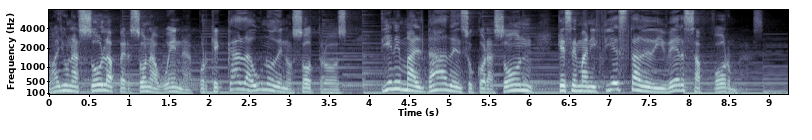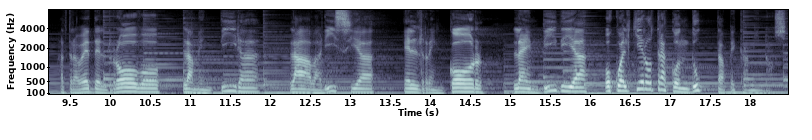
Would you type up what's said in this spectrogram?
No hay una sola persona buena porque cada uno de nosotros tiene maldad en su corazón que se manifiesta de diversas formas, a través del robo, la mentira, la avaricia, el rencor, la envidia o cualquier otra conducta pecaminosa.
